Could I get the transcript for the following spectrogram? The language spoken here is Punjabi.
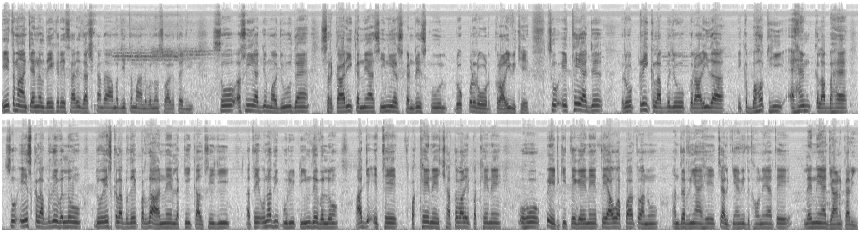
ਇਹ ਧਮਾਨ ਚੈਨਲ ਦੇਖ ਰਹੇ ਸਾਰੇ ਦਰਸ਼ਕਾਂ ਦਾ ਅਮਰਜੀਤ ਧਮਾਨ ਵੱਲੋਂ ਸਵਾਗਤ ਹੈ ਜੀ। ਸੋ ਅਸੀਂ ਅੱਜ ਮੌਜੂਦ ਹਾਂ ਸਰਕਾਰੀ ਕੰਨਿਆ senior secondary school Ropar road Kurali ਵਿਖੇ। ਸੋ ਇੱਥੇ ਅੱਜ ਰੋਟਰੀ ਕਲੱਬ ਜੋ ਕੁਰਾਲੀ ਦਾ ਇੱਕ ਬਹੁਤ ਹੀ ਅਹਿਮ ਕਲੱਬ ਹੈ। ਸੋ ਇਸ ਕਲੱਬ ਦੇ ਵੱਲੋਂ ਜੋ ਇਸ ਕਲੱਬ ਦੇ ਪ੍ਰਧਾਨ ਨੇ ਲੱਕੀ ਕਲਸੀ ਜੀ ਅਤੇ ਉਹਨਾਂ ਦੀ ਪੂਰੀ ਟੀਮ ਦੇ ਵੱਲੋਂ ਅੱਜ ਇੱਥੇ ਪੱਖੇ ਨੇ, ਛੱਤ ਵਾਲੇ ਪੱਖੇ ਨੇ ਉਹ ਭੇਟ ਕੀਤੇ ਗਏ ਨੇ ਤੇ ਆਓ ਆਪਾਂ ਤੁਹਾਨੂੰ ਅੰਦਰ ਦੀਆਂ ਇਹ ਝਲਕੀਆਂ ਵੀ ਦਿਖਾਉਨੇ ਆ ਤੇ ਲੈਨੇ ਆ ਜਾਣਕਾਰੀ।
